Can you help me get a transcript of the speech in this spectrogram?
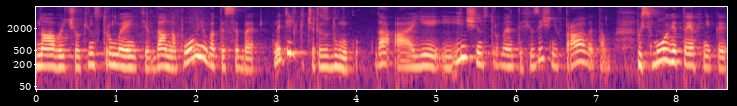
навичок, інструментів да, наповнювати себе не тільки через думку, да, а є і інші інструменти, фізичні вправи, там, письмові техніки.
